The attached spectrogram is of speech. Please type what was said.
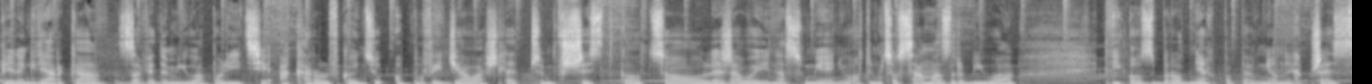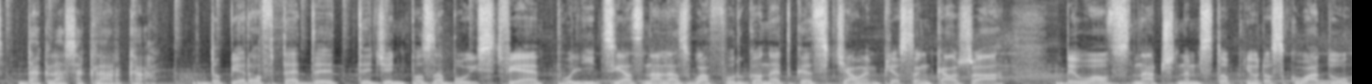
Pielęgniarka zawiadomiła policję, a Karol w końcu opowiedziała śledczym wszystko, co leżało jej na sumieniu, o tym, co sama zrobiła i o zbrodniach popełnionych przez Douglasa Clarka. Dopiero wtedy, tydzień po zabójstwie, policja znalazła furgonetkę z ciałem piosenkarza. Było w znacznym stopniu rozkładu.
